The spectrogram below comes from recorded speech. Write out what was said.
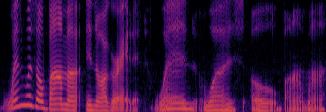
when was Obama inaugurated? When was Obama?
